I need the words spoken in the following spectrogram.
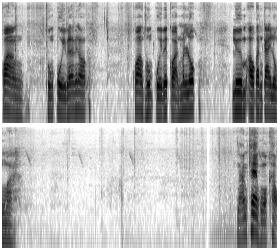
คว้างถุงปุ๋ยไปแล้วพี่น้องคว้างถุงปุ๋ยไปก่อนมันลก ลืมเอากันไกลลงมา น้ำแค่หัวเข่า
